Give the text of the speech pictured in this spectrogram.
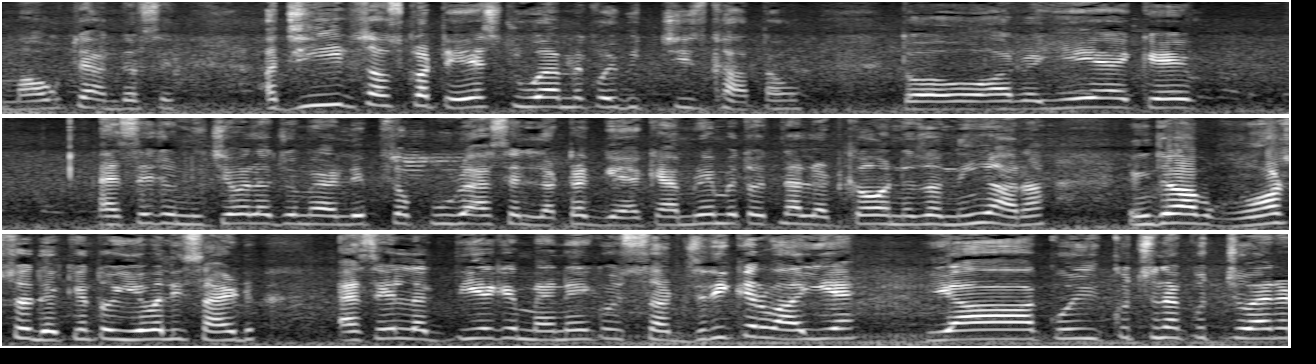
माउथ है अंदर से, अजीब सा उसका टेस्ट हुआ है। मैं कोई भी चीज़ खाता हूँ। तो और ये है कि ऐसे जो नीचे वाला जो मेरा लिप्स है पूरा ऐसे लटक गया है। कैमरे में तो इतना लटका हुआ नज़र नहीं आ रहा। लेकिन जब आप गौर से देखें तो ये वाली साइड ऐसे लगती है कि मैंने कोई सर्जरी करवाई है या कोई कुछ ना कुछ जो है ना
